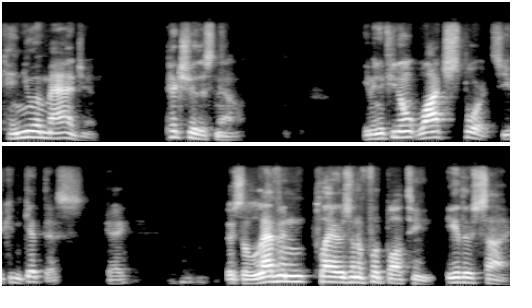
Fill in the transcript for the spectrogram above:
Can you imagine? Picture this now. Even if you don't watch sports, you can get this, okay? There's 11 players on a football team, either side.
